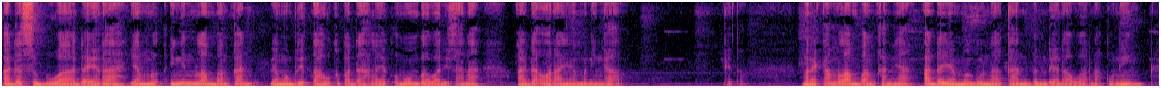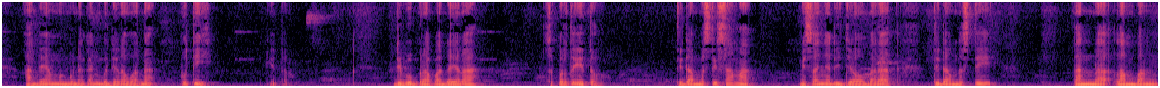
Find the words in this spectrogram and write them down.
ada sebuah daerah yang ingin melambangkan yang memberitahu kepada layak umum bahwa di sana ada orang yang meninggal. Gitu. Mereka melambangkannya ada yang menggunakan bendera warna kuning, ada yang menggunakan bendera warna putih. Gitu. Di beberapa daerah seperti itu. Tidak mesti sama. Misalnya di Jawa Barat tidak mesti tanda lambang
